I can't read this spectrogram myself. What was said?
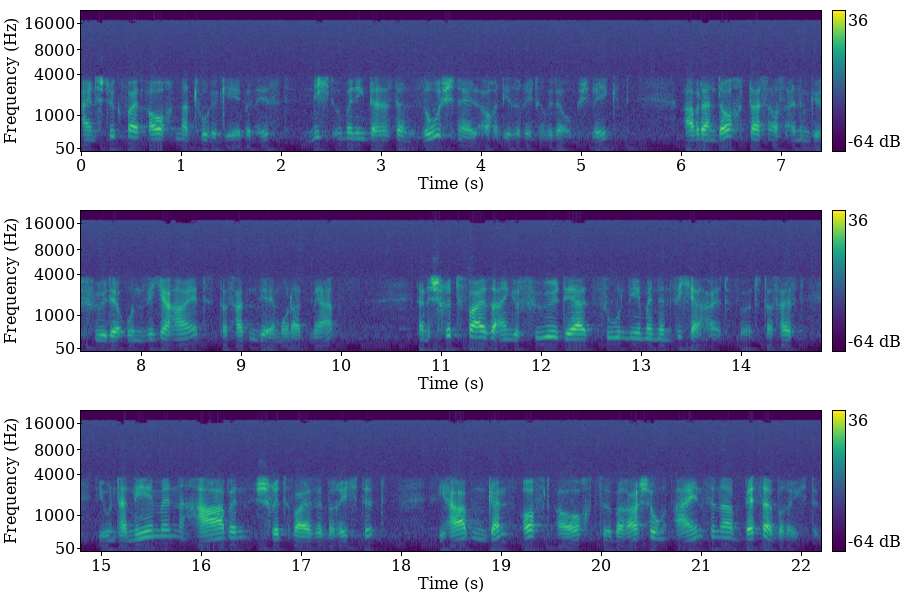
ein Stück weit auch naturgegeben ist, nicht unbedingt, dass es dann so schnell auch in diese Richtung wieder umschlägt, aber dann doch, dass aus einem Gefühl der Unsicherheit, das hatten wir im Monat März, dann schrittweise ein Gefühl der zunehmenden Sicherheit wird. Das heißt, die Unternehmen haben schrittweise berichtet. Sie haben ganz oft auch zur Überraschung Einzelner besser berichtet,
